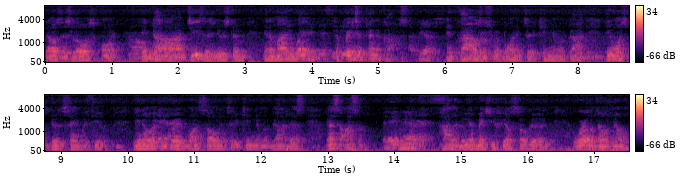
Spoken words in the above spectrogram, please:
That was his lowest point. And Oh. God, Jesus used him in a mighty way Yes, to preach at Pentecost. Yes. And thousands were born into the kingdom of God. He wants to do the same with you. You know, if you Yeah. bring one soul into the kingdom of God, that's that's awesome. Amen. Yes. Hallelujah. It makes you feel so good. The world don't know,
